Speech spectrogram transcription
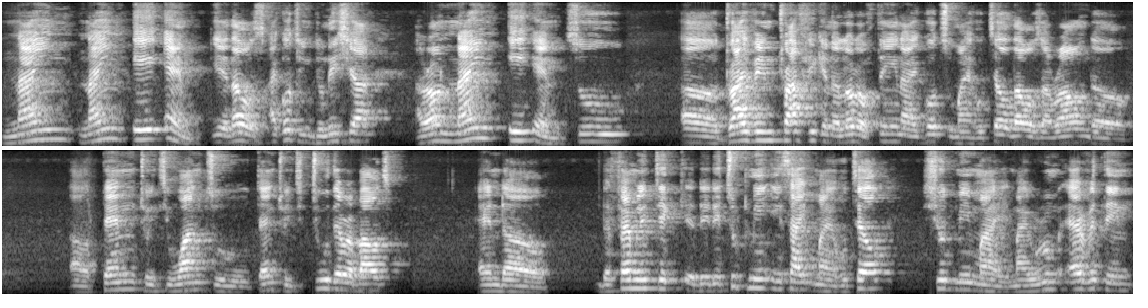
9 9 a.m. Yeah, that was I got to Indonesia around 9 a.m. So uh, driving traffic and a lot of things. I got to my hotel. That was around uh, uh, 10 21 to 10 22 thereabouts. And uh, the family take they, they took me inside my hotel, showed me my my room, everything,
